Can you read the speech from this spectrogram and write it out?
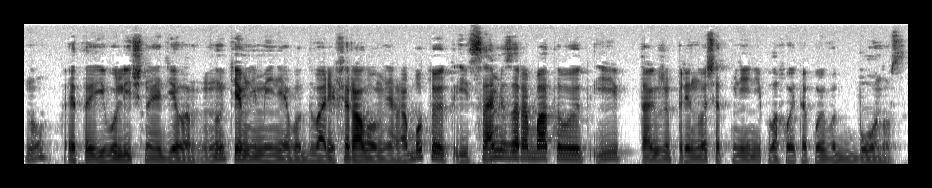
Ну, это его личное дело. Но, тем не менее, вот два реферала у меня работают и сами зарабатывают, и также приносят мне неплохой такой вот бонус.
